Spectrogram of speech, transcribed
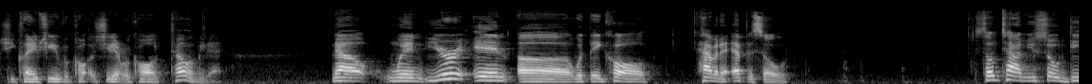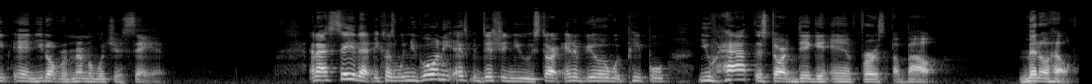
She claimed she recall, she didn't recall telling me that. Now, when you're in uh, what they call having an episode, sometimes you're so deep in you don't remember what you're saying. And I say that because when you go on the expedition, you start interviewing with people, you have to start digging in first about mental health.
